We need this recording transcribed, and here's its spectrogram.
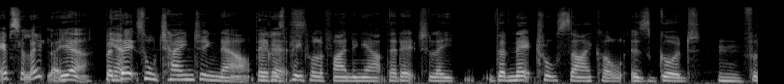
Absolutely. Yeah, but Yeah. that's all changing now That because is. people are finding out that actually the natural cycle is good Mm. for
